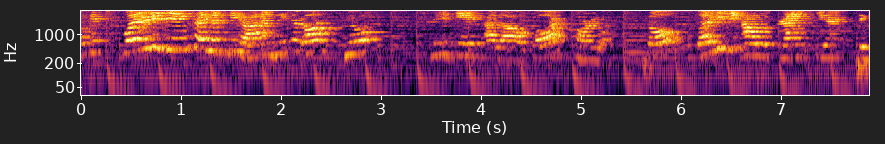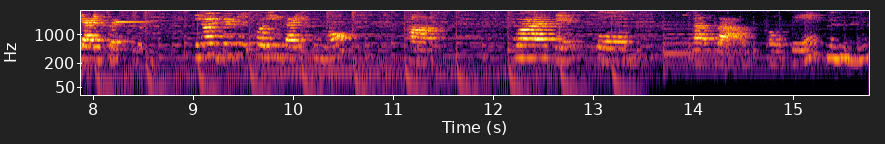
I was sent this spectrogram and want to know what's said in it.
Okay, while reading silently, and later on, you read it aloud or chorus. So, what is reading, I will write here the guide questions in order to, for you guys to know uh, what this poem about. Okay. Mm -hmm.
